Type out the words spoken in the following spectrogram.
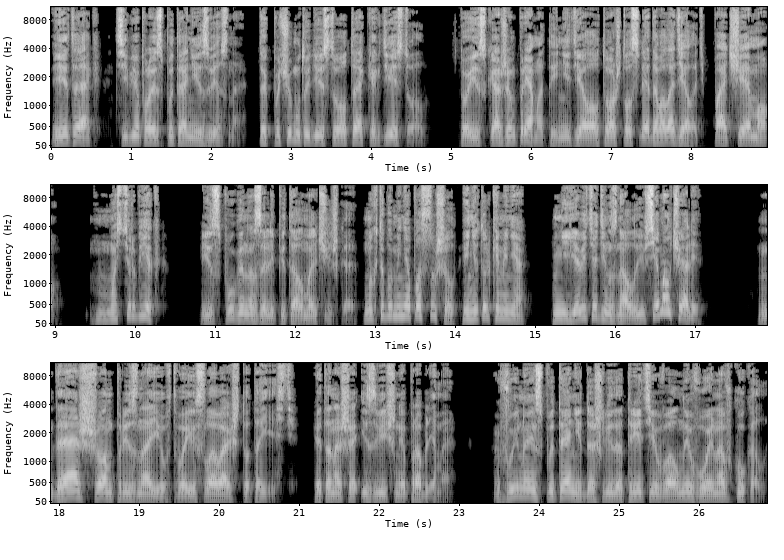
Итак, тебе про испытание известно. Так почему ты действовал так, как действовал? То и скажем прямо, ты не делал то, что следовало делать. Почему? Мастер Бек, испуганно залепетал мальчишка. Ну кто бы меня послушал, и не только меня. Не я ведь один знал, и все молчали. Да, Шон, признаю, в твоих словах что-то есть. Это наша извечная проблема. Вы на испытании дошли до третьей волны воинов-кукол.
